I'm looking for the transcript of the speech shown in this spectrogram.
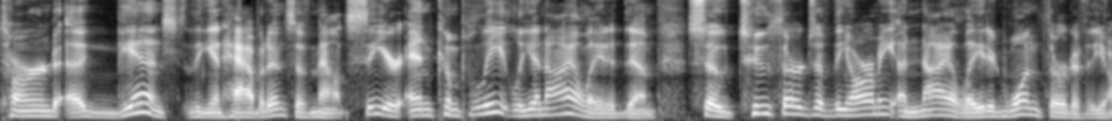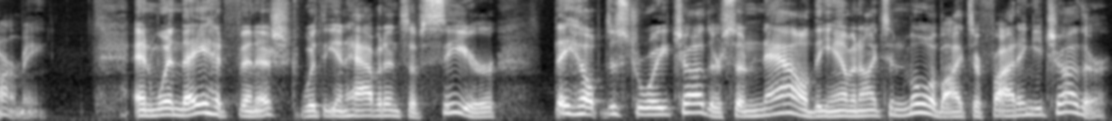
turned against the inhabitants of Mount Seir and completely annihilated them. So two thirds of the army annihilated one third of the army. And when they had finished with the inhabitants of Seir, they helped destroy each other. So now the Ammonites and Moabites are fighting each other.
